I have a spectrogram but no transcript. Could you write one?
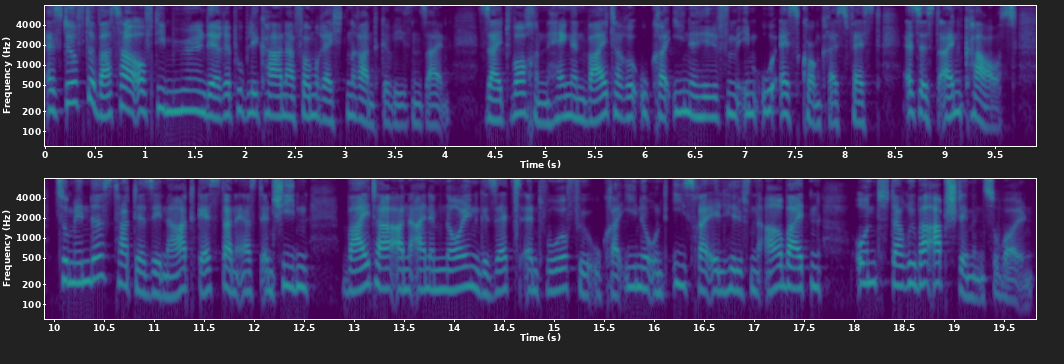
Es dürfte Wasser auf die Mühlen der Republikaner vom rechten Rand gewesen sein. Seit Wochen hängen weitere Ukraine-Hilfen im US-Kongress fest. Es ist ein Chaos. Zumindest hat der Senat gestern erst entschieden, weiter an einem neuen Gesetzentwurf für Ukraine- und Israel-Hilfen arbeiten und darüber abstimmen zu wollen.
